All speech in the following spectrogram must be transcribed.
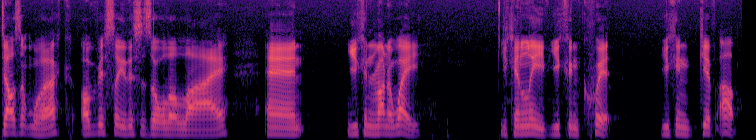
doesn't work. Obviously, this is all a lie. And you can run away. You can leave. You can quit. You can give up.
